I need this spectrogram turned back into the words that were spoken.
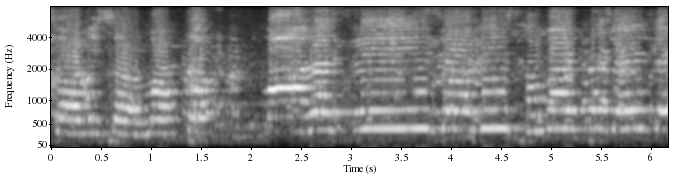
स्वामी समर्थ महाराज श्री स्वामी समर्थ जय जय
